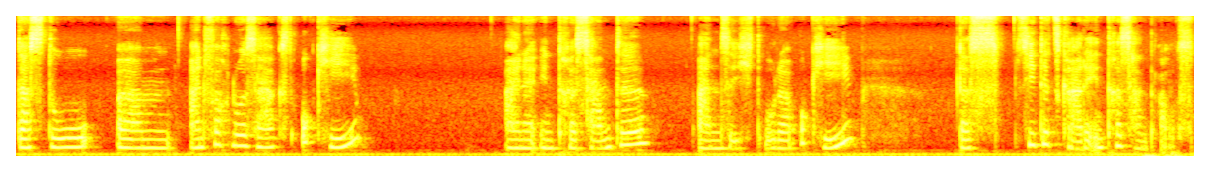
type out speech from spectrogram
dass du ähm, einfach nur sagst, okay, eine interessante Ansicht oder okay, das sieht jetzt gerade interessant aus.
